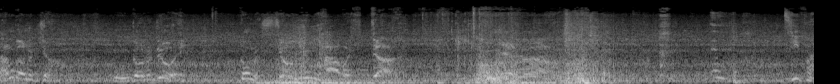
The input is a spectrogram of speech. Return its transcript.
I'm gonna jump. I'm gonna do it. Gonna show you how it's done. Tifa!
